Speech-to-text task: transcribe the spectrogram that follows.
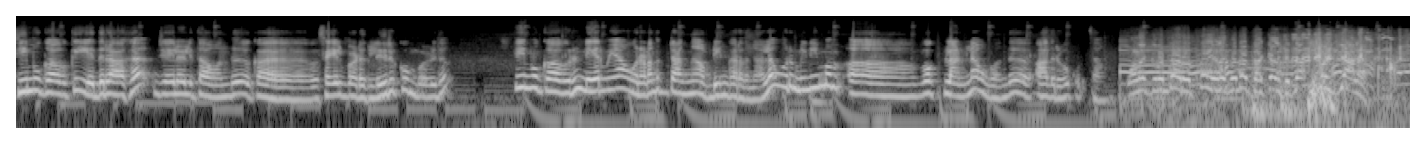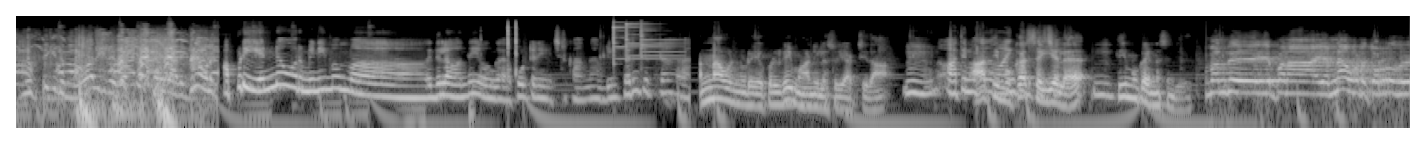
திமுகவுக்கு எதிராக ஜெயலலிதா வந்து க- செயல்பாடுகள் இருக்கும் பொழுது திமுகவின் நேர்மையா அவங்க நடந்துக்கிட்டாங்க அப்படிங்கறதுனால ஒரு மினிமம் ஒர்க் பிளான்ல அவங்க வந்து ஆதரவு கொடுத்தாங்க. உனக்கு வந்தா ரத்தம் எனக்கு வந்தா தக்காளி அப்படி என்ன ஒரு மினிமம் இதுல வந்து இவங்க கூட்டணி வச்சிருக்காங்க அப்படின்னு தெரிஞ்சுக்கிட்டா? அண்ணாவினுடைய கொள்கை மாநில சுயாட்சி தான். அதிமுக. செய்யல. திமுக என்ன செஞ்சது? வந்து இப்ப நான் என்ன உங்கள்ட்ட சொல்றது?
